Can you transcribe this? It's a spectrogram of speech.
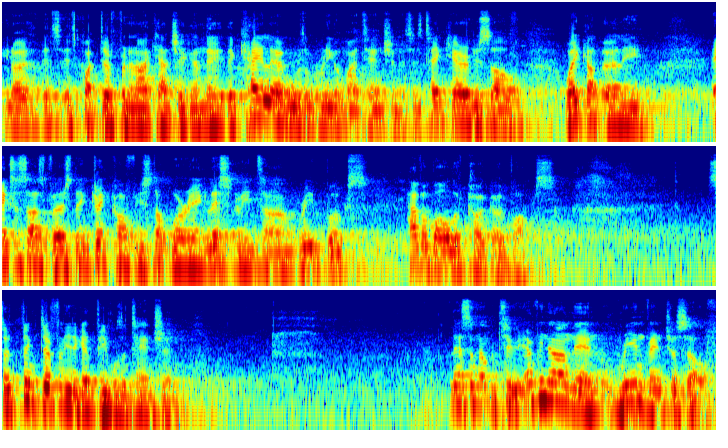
you know, it's, it's quite different and eye-catching. And the, the K level has really got my attention. It says, take care of yourself, wake up early, exercise first thing, drink coffee, stop worrying, less screen time, read books, have a bowl of Cocoa Pops. So think differently to get people's attention. Lesson number two, every now and then, reinvent yourself.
